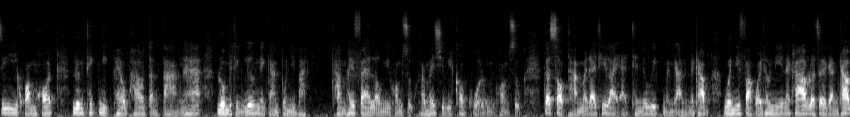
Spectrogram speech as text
ซี่ความฮอตเรื่องเทคนิคแพรวๆต่างๆนะฮะรวมไปถึงเรื่องในการปฏิบัติทำให้แฟนเรามีความสุขทำให้ชีวิตครอบครัวเรามีความสุข ก็สอบถามมาได้ที่ Line at t e n d e r w e e k เหมือนกันนะครับ วันนี้ฝากไว้เท่านี้นะครับ เราเจอกันครับ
